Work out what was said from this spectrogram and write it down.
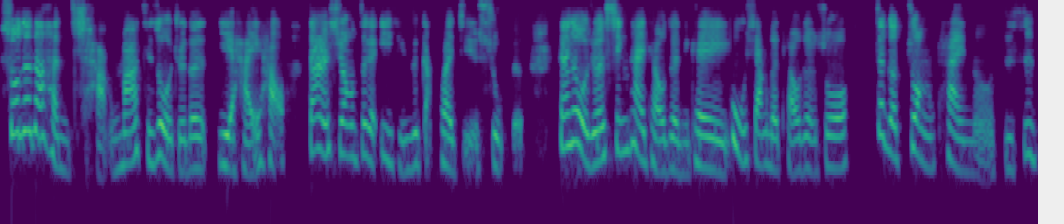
说真的很长吗？其实我觉得也还好。当然希望这个疫情是赶快结束的，但是我觉得心态调整，你可以互相的调整，说这个状态呢只是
